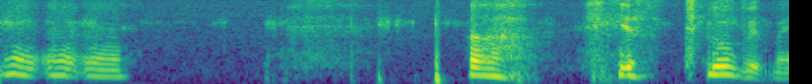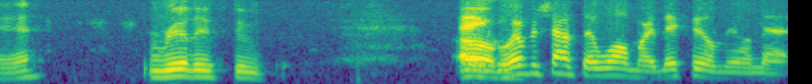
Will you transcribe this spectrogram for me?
Mm-mm-mm. You're stupid, man. Really stupid. Hey, Um, whoever shops at Walmart, they feel me on that.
